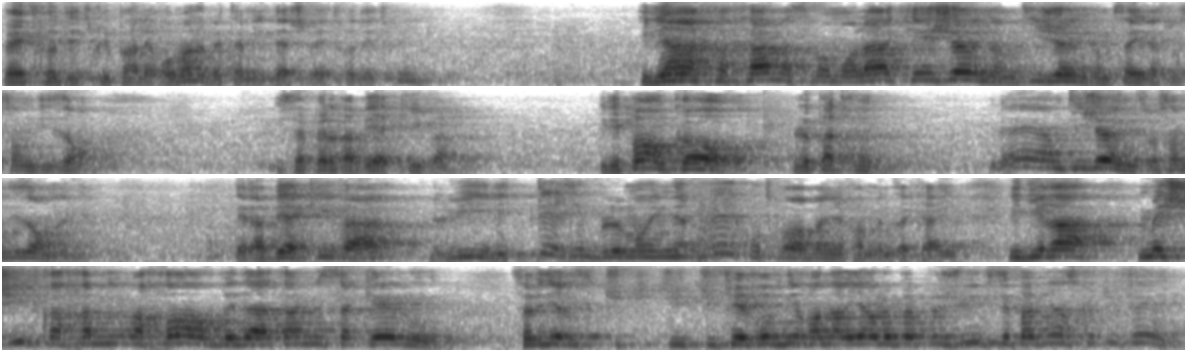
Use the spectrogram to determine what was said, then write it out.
Va être détruit par les Romains, le Beth Amikdash va être détruit. Il y a un chacham à ce moment-là qui est jeune, un petit jeune comme ça, il a 70 ans. Il s'appelle Rabbi Akiva. Il n'est pas encore le patron. Il est un petit jeune, 70 ans, on a dit. Et Rabbi Akiva, lui, il est terriblement énervé contre Rabbi Yochanan Zakkai. Il dira. Ça veut dire tu, tu, fais revenir en arrière le peuple juif, c'est pas bien ce que tu fais.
